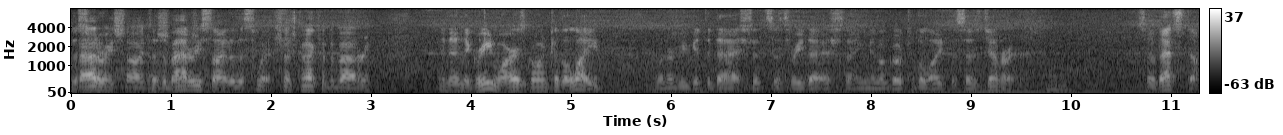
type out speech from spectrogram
the Battery side. to of the switch. battery side of the switch, So it's connected to the battery. and then the green wire is going to the light. Whenever you get the dash, it's a three dash thing. It'll go to the light that says generate. So that's done.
